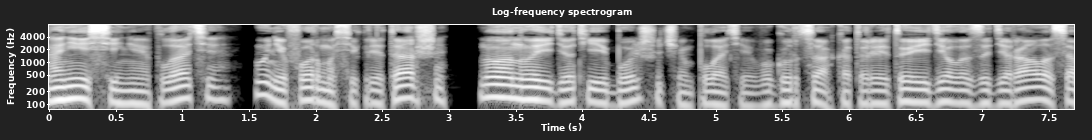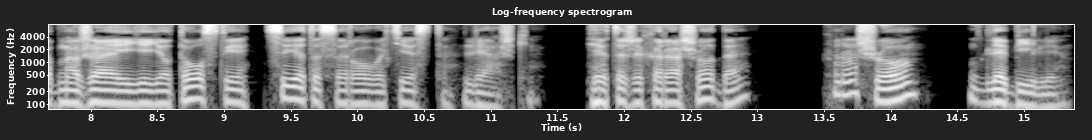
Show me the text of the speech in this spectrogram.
На ней синее платье, униформа секретарши, но оно идет ей больше, чем платье в огурцах, которое то и дело задиралось, обнажая ее толстые цвета сырого теста ляжки. Это же хорошо, да? Хорошо для Билли.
